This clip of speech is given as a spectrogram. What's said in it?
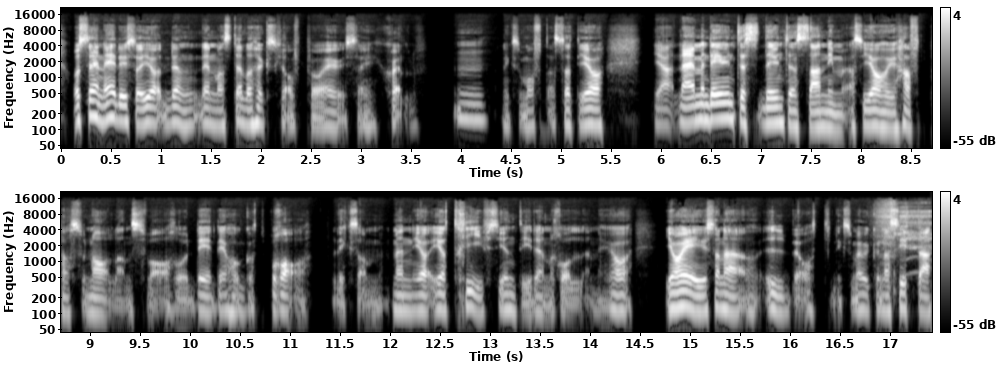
Och sen är det ju så, jag, den, den man ställer högst krav på är ju sig själv. Mm. Liksom ofta. Så att jag, ja, nej men det är ju inte, det är inte en sanning. Alltså jag har ju haft personalansvar och det, det har gått bra. Liksom. Men jag, jag trivs ju inte i den rollen. Jag, jag är ju sån här ubåt. Liksom. Jag vill kunna sitta,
